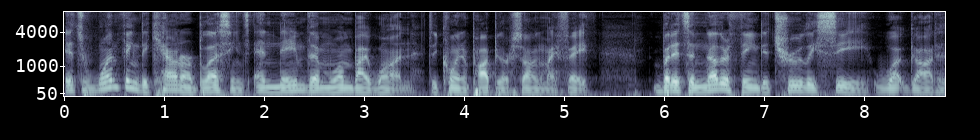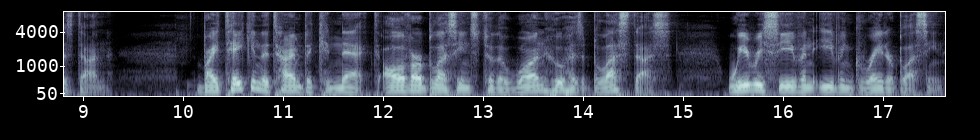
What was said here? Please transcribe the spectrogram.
It's one thing to count our blessings and name them one by one, to coin a popular song in my faith, but it's another thing to truly see what God has done. By taking the time to connect all of our blessings to the one who has blessed us, we receive an even greater blessing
